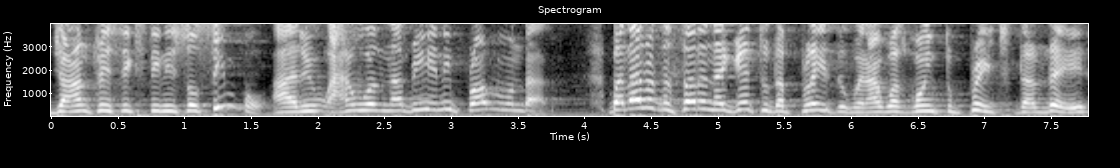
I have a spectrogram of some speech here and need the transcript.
John 3.16 is so simple. I, do, I will not be any problem on that. But all of a sudden, I get to the place where I was going to preach that day,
